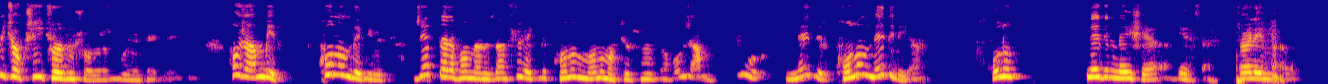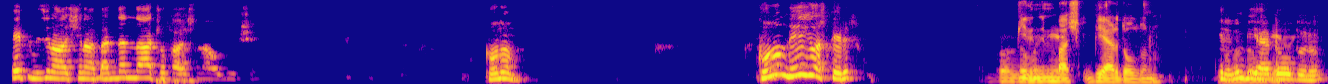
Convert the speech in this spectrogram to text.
birçok şeyi çözmüş oluruz bu üniteyle ilgili. Hocam bir, konum dediğiniz cep telefonlarınızdan sürekli konum monum atıyorsunuz da hocam bu nedir? Konum nedir ya? Konum nedir? Ne işe yarar gençler? Söyleyin bana. Hepinizin aşina, benden daha çok aşina olduğu bir şey. Konum. Konum neyi gösterir? Birinin başka bir yerde olduğunu. Birinin bir yerde olduğunu,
